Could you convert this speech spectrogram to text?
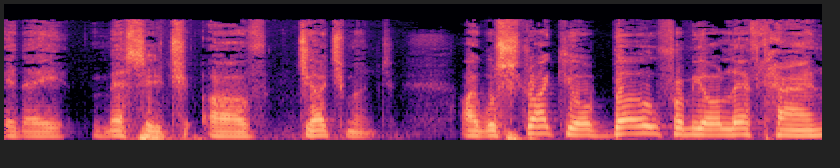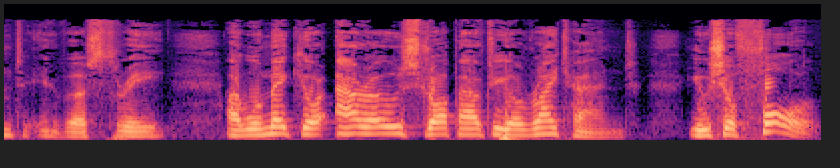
in a message of judgment. I will strike your bow from your left hand, in verse 3. I will make your arrows drop out of your right hand. You shall fall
